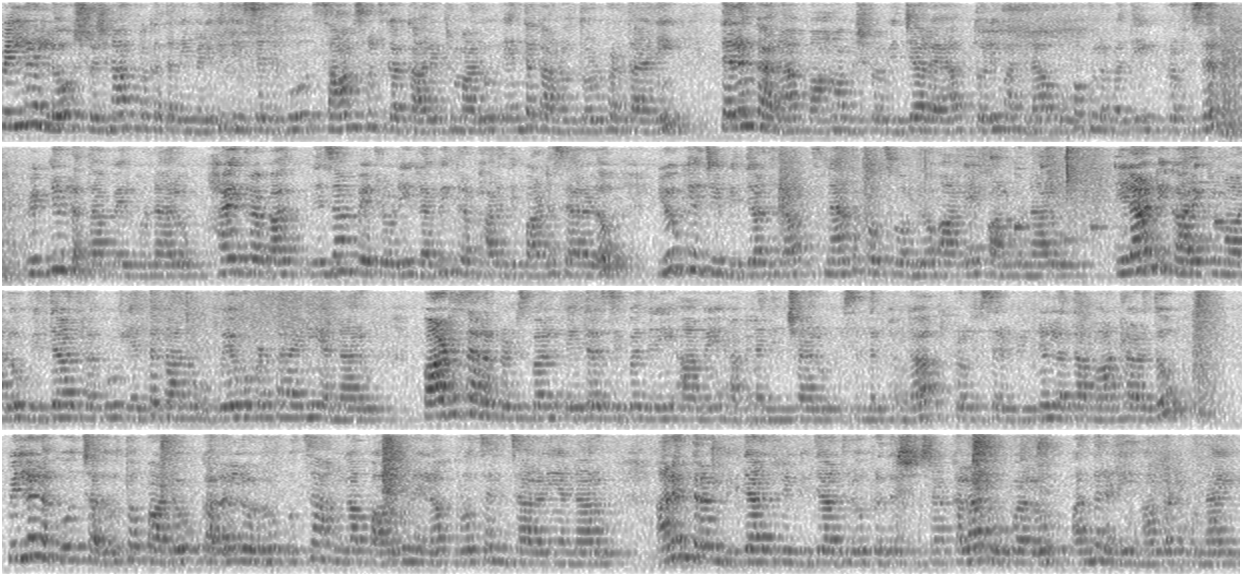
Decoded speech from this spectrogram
పిల్లల్లో సృజనాత్మకతని వెలికితీసేందుకు సాంస్కృతిక కార్యక్రమాలు ఎంతగానో తోడ్పడతాయని తెలంగాణ మహావిశ్వవిద్యాలయ తొలి మహిళ ఉపకులపతి ప్రొఫెసర్ విజ్ఞులత పేర్కొన్నారు. హైదరాబాద్ నిజాంపేట్లోని రవీంద్ర భారతి పాఠశాలలో యూకేజీ విద్యార్థుల స్నాతకోత్సవంలో ఆమె పాల్గొన్నారు. ఇలాంటి కార్యక్రమాలు విద్యార్థులకు ఎంతగానో ఉపయోగపడతాయని అన్నారు. పాఠశాల ప్రిన్సిపల్ ఇతర సిబ్బందిని ఆమె అభినందించారు. ఈ సందర్భంగా ప్రొఫెసర్ విజ్ఞులత మాట్లాడుతూ పిల్లలకు చదువుతో పాటు కళల్లోనూ ఉత్సాహంగా పాల్గొనేలా ప్రోత్సహించాలని అన్నారు అనంతరం విద్యార్థిని విద్యార్థులు ప్రదర్శించిన కళారూపాలు అందరినీ ఆకట్టుకున్నాయి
